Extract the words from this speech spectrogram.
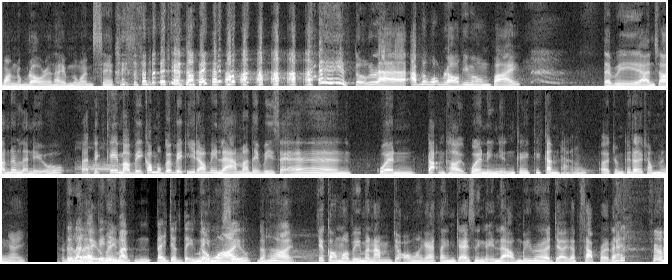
quăng đống đồ ra thay em ngồi em xếp. Tưởng là áp lực bốc lột nhưng mà không phải. Tại vì anh son rất là hiểu. Tại vì khi mà vi có một cái việc gì đó vi làm á thì vi sẽ quên tạm thời quên đi những cái cái căng thẳng ở trong cái đời sống hàng ngày. Tức là, là cái gì mà tay chân tỉ mỉ đúng một rồi xíu. đúng rồi. Chứ còn mà vi mà nằm chỗ mà gác tay trái suy nghĩ là ông biết đó là trời đắp sập rồi đó.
